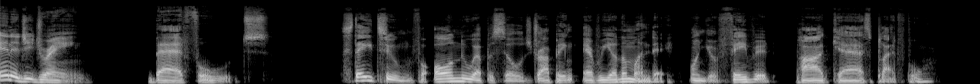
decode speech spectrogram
Energy Drain, Bad Foods. Stay tuned for all new episodes dropping every other Monday on your favorite podcast platform.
